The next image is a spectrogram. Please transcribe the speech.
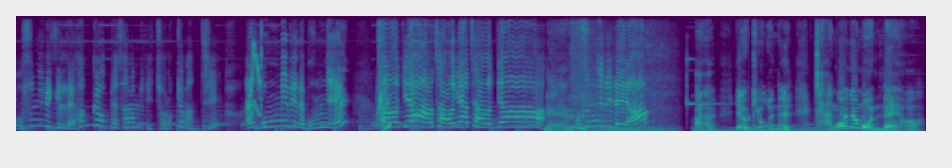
무슨 일이길래 학교 앞에 사람들이 저렇게 많지? 아니 목밀이래 목밀? 저기요 저기요 저기요 네? 무슨 일이래요? 아 여기 오늘 장원영 온대요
